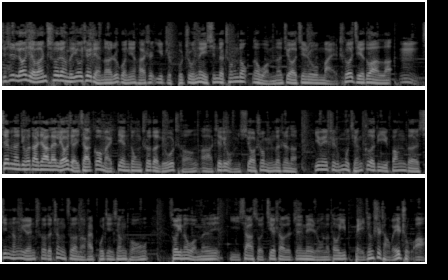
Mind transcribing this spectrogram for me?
其实了解完车辆的优缺点呢，如果您还是抑制不住内心的冲动，那我们呢就要进入买车阶段了。嗯，下面呢就和大家来了解一下购买电动车的流程啊。这里我们需要说明的是呢，因为这个目前各地方的新能源车的政策呢还不尽相同，所以呢我们以下所介绍的这些内容呢都以北京市场为主啊。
